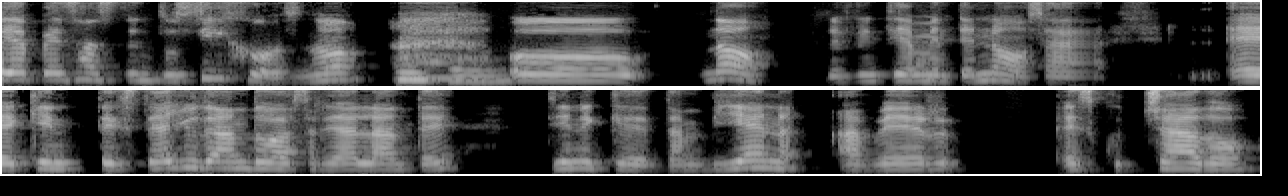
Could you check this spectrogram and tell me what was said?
ya pensaste en tus hijos, ¿no? O no, definitivamente no. O sea, eh, quien te esté ayudando a salir adelante tiene que también haber escuchado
